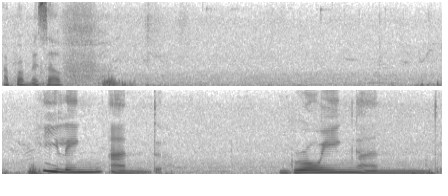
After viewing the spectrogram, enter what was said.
a promise of healing and growing and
